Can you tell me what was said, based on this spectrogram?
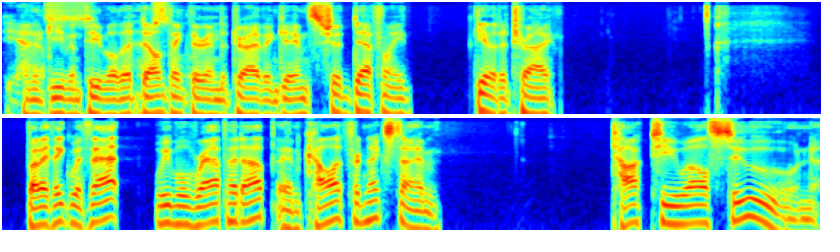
Yes, i think even people that absolutely. don't think they're into driving games should definitely give it a try but i think with that we will wrap it up and call it for next time talk to you all soon.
